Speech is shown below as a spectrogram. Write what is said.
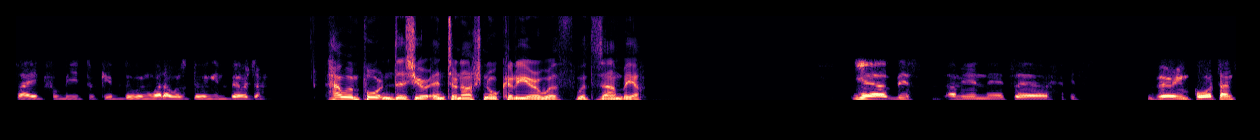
side for me to keep doing what I was doing in Belgium. How important is your international career with, with Zambia? Yeah, this. I mean, it's uh, it's very important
